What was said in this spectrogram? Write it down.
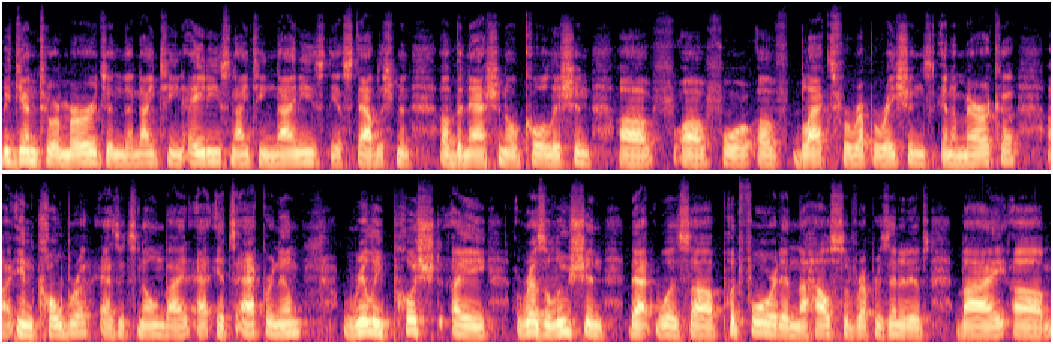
begin to emerge in the 1980s, 1990s, the establishment of the National Coalition uh, uh, for, of Blacks for Reparations in America, uh, Cobra as it's known by its acronym, really pushed a resolution that was uh, put forward in the House of Representatives by um,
